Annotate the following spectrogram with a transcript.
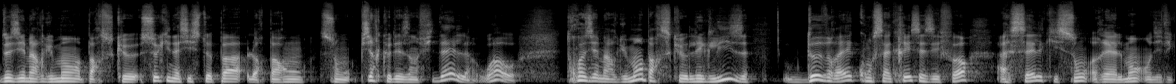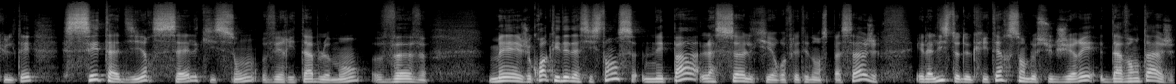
Deuxième argument, parce que ceux qui n'assistent pas leurs parents sont pires que des infidèles. Waouh Troisième argument, parce que l'Église devrait consacrer ses efforts à celles qui sont réellement en difficulté, c'est-à-dire celles qui sont véritablement veuves. Mais je crois que l'idée d'assistance n'est pas la seule qui est reflétée dans ce passage, et la liste de critères semble suggérer davantage.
